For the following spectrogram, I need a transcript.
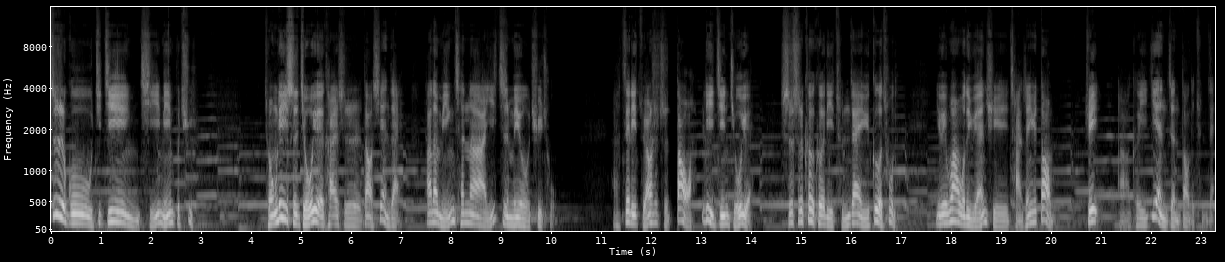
自古及今，其名不去。从历史久远开始到现在，它的名称呢一直没有去除。啊，这里主要是指道啊，历经久远，时时刻刻地存在于各处的。因为万物的缘起产生于道嘛，所以啊，可以验证道的存在。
